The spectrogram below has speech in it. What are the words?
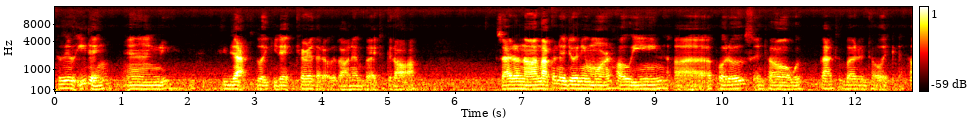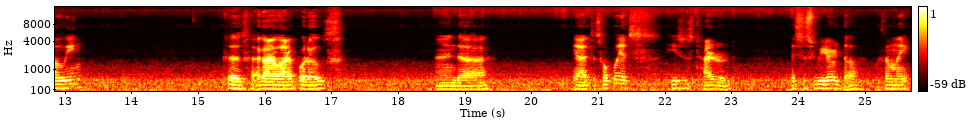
Because he was eating, and he acted like he didn't care that it was on him, but I took it off. So I don't know, I'm not going to do any more Halloween uh, photos until, with to Bud until like Halloween. Because I got a lot of photos. And uh, yeah, just hopefully it's, he's just tired. It's just weird though. Because I'm like,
